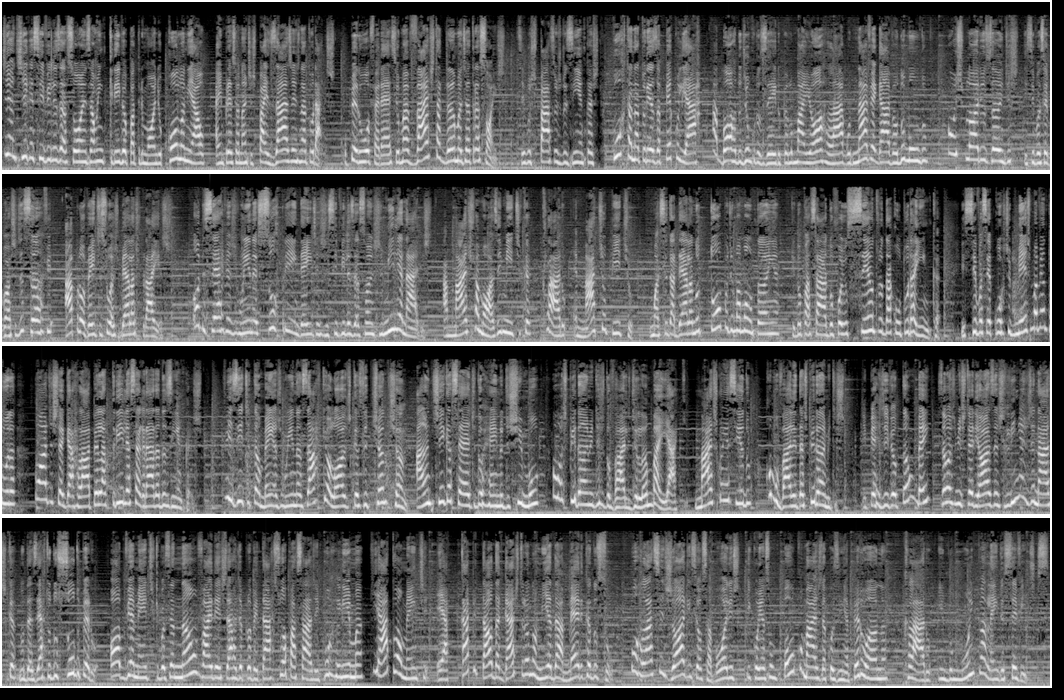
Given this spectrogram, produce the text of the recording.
De antigas civilizações ao incrível patrimônio colonial a impressionantes paisagens naturais, o Peru oferece uma vasta gama de atrações. Siga os passos dos Incas, curta a natureza peculiar a bordo de um cruzeiro pelo maior lago navegável do mundo ou explore os Andes. E se você gosta de surf, aproveite suas belas praias. Observe as ruínas surpreendentes de civilizações milenares. A mais famosa e mítica, claro, é Machu Picchu, uma cidadela no topo de uma montanha que no passado foi o centro da cultura inca. E se você curte mesmo aventura, pode chegar lá pela trilha sagrada dos Incas. Visite também as ruínas arqueológicas de Chan Chan, a antiga sede do reino de Shimu, ou as pirâmides do Vale de Lambayak, mais conhecido como Vale das Pirâmides. Imperdível também são as misteriosas linhas de Nazca no deserto do sul do Peru. Obviamente que você não vai deixar de aproveitar sua passagem por Lima, que atualmente é a capital da gastronomia da América do Sul. Por lá se jogue seus sabores e conheça um pouco mais da cozinha peruana, claro, indo muito além de ceviches.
